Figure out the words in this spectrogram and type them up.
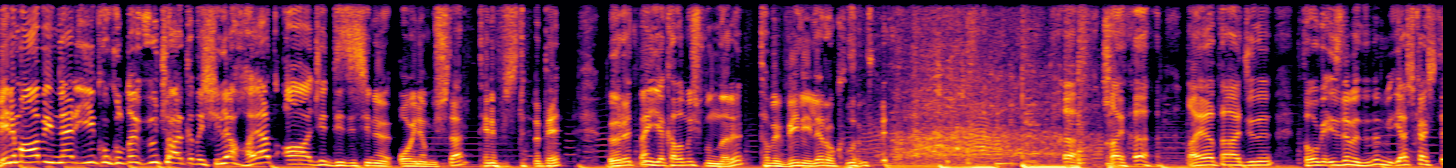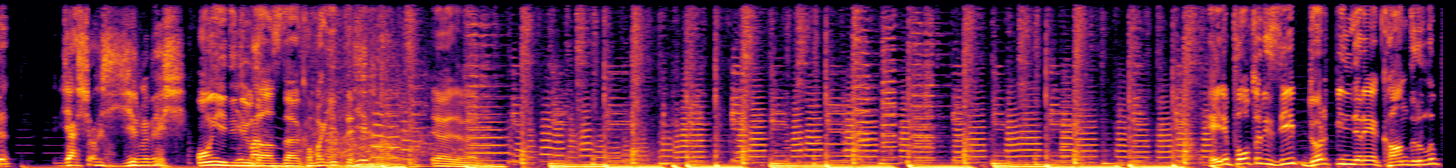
Benim abimler ilkokulda 3 arkadaşıyla Hayat Ağacı dizisini oynamışlar teneffüslerde. Öğretmen yakalamış bunları. Tabii veliler okulu. hayat, hayat Ağacı'nı Tolga izlemedin değil mi? Yaş kaçtı? Yaş 25. 17 diyordu az daha kafa gitti. Evet evet. Harry Potter izleyip 4000 liraya kandırılıp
